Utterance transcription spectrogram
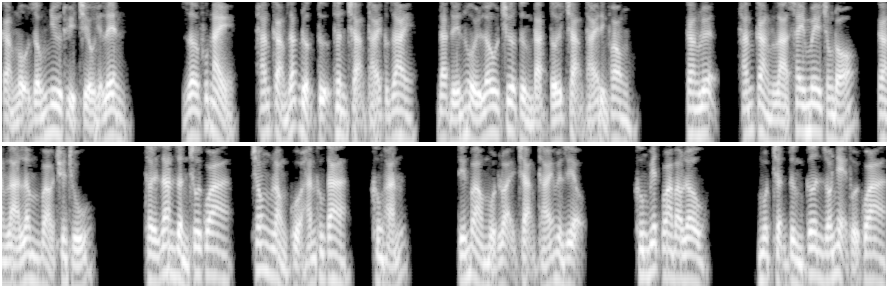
cảm nộ giống như thủy triều hiện lên. Giờ phút này, hắn cảm giác được tự thân trạng thái cực dai, đạt đến hồi lâu chưa từng đạt tới trạng thái đỉnh phong. Càng luyện, hắn càng là say mê trong đó, càng là lâm vào chuyên chú. Thời gian dần trôi qua, trong lòng của hắn không ta, không hắn, tiến vào một loại trạng thái huyền diệu. Không biết qua bao lâu, một trận từng cơn gió nhẹ thổi qua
